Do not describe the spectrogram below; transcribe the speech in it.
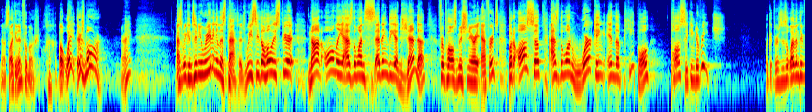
know, it's like an infomercial. but wait, there's more, right? As we continue reading in this passage, we see the Holy Spirit not only as the one setting the agenda for Paul's missionary efforts, but also as the one working in the people Paul's seeking to reach. Look at verses 11 through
